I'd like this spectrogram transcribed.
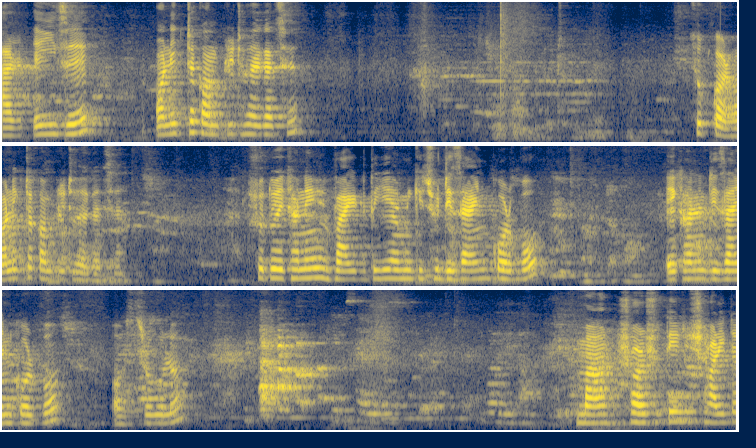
আর এই যে অনেকটা কমপ্লিট হয়ে গেছে। চুপ কর, অনেকটা কমপ্লিট হয়ে গেছে। শুধু এখানে হোয়াইট দিয়ে আমি কিছু ডিজাইন করব। এখানে ডিজাইন করব অস্ত্রগুলো। মা সরস্বতীর শাড়িটা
